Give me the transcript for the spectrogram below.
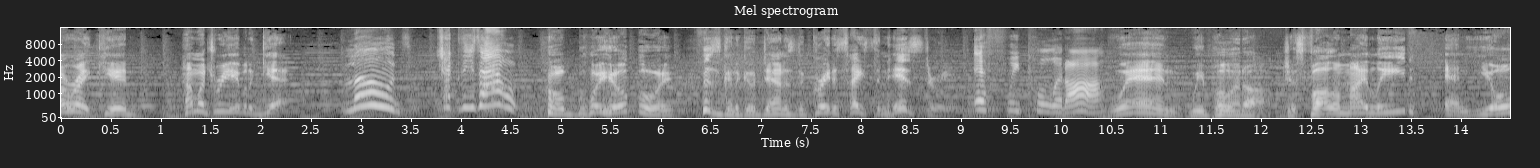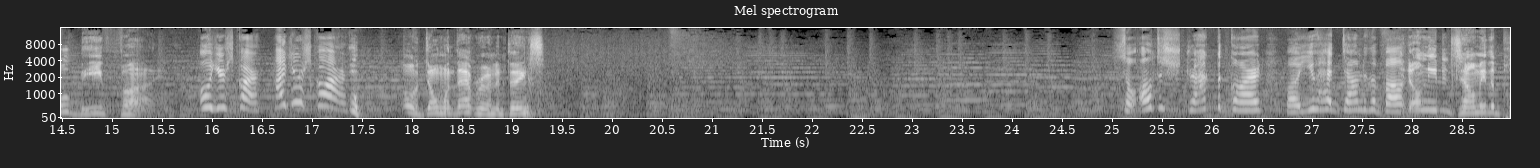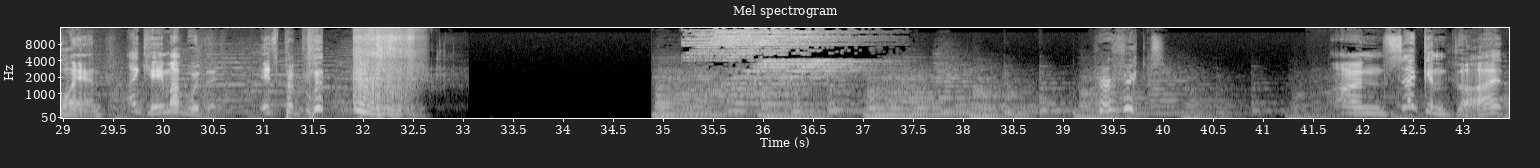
right, kid. How much were you able to get? Loads! Check these out! Oh boy, oh boy. This is gonna go down as the greatest heist in history. If we pull it off. When we pull it off, just follow my lead and you'll be fine. Oh, your scar! Hide your scar! Oh, oh, don't want that ruining things. So I'll distract the guard while you head down to the vault. You vault. don't need to tell me the plan. I came up with it. It's p- p- perfect. On second thought,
